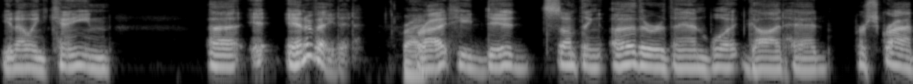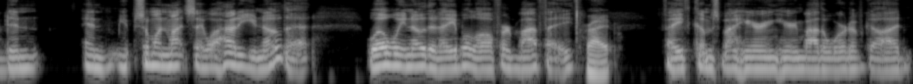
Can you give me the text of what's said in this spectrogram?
You know, and Cain uh innovated Right. right. He did something other than what God had prescribed, and and someone might say, "Well, how do you know that?" Well, we know that Abel offered by faith. Right. Faith comes by hearing, hearing by the word of God,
